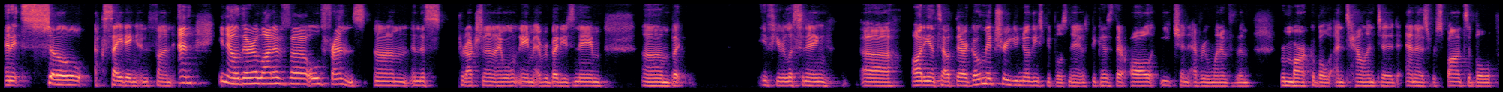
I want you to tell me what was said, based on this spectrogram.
And it's so exciting and fun. And, you know, there are a lot of uh, old friends um, in this production, and I won't name everybody's name. Um, but if you're listening, uh, audience out there, go make sure you know these people's names because they're all, each and every one of them, remarkable and talented and as responsible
